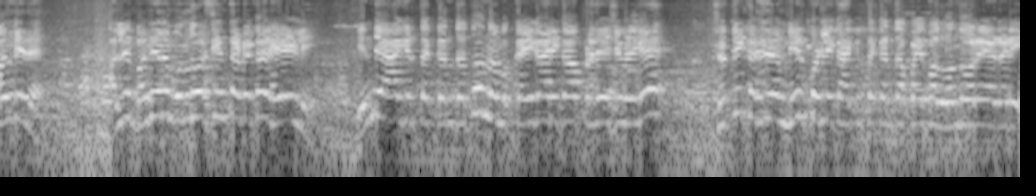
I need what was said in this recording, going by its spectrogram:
ಬಂದಿದೆ. ಅಲ್ಲಿ ಬಂದಿನ ಮುಂದುವರಿಸಿ ಅಂತ ಬೇಕಾದ್ರೆ ಹೇಳಿ. ಹಿಂದೆ ಆಗಿರ್ತಕ್ಕಂಥದ್ದು ನಮ್ಮ ಕೈಗಾರಿಕಾ ಪ್ರದೇಶಗಳಿಗೆ ಶುದ್ಧೀಕರಿಸಿದ ನೀರು ಕೊಡ್ಲಿಕ್ಕೆ ಆಗಿರ್ತಕ್ಕಂಥ ಪೈಪ್ ಅದು ಒಂದೂವರೆ ಎರಡು ಅಡಿ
